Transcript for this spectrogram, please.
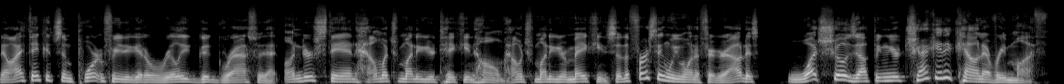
Now, I think it's important for you to get a really good grasp of that. Understand how much money you're taking home, how much money you're making. So, the first thing we want to figure out is what shows up in your checking account every month.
